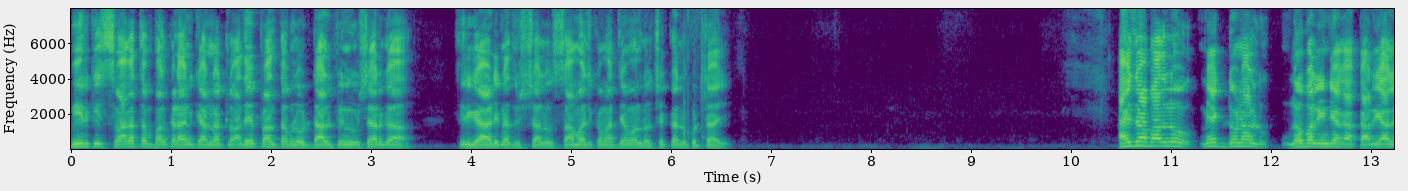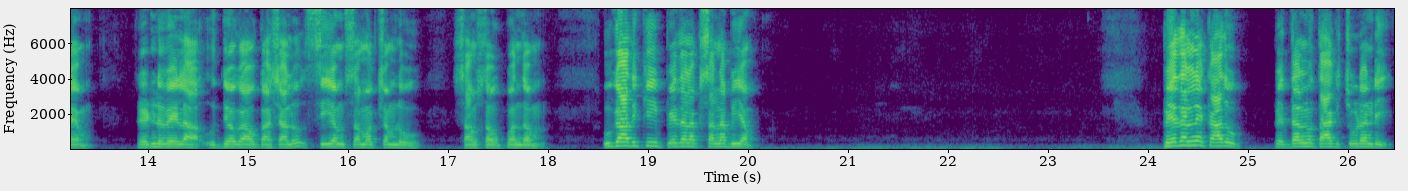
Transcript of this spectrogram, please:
వీరికి స్వాగతం పలకడానికి అన్నట్లు అదే ప్రాంతంలో డాల్ఫిన్లు హుషారుగా తిరిగి ఆడిన దృశ్యాలు సామాజిక మాధ్యమంలో చక్కర్లు కొట్టాయి. హైదరాబాద్లో మేక్ డొనాల్డ్ గ్లోబల్ ఇండియాగా కార్యాలయం రెండు వేల ఉద్యోగ అవకాశాలు సీఎం సమక్షంలో సంస్థ ఒప్పందం. ఉగాదికి పేదలకు సన్నబియ్యం పేదలనే కాదు పెద్దలను తాకి చూడండి.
